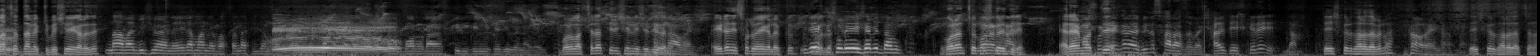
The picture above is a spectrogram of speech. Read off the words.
বাচ্চার দাম একটু বেশি হয়ে গেল যে। না ভাই বেশি হয় না এটা মানে বাচ্চা না ফিজাম বড়টা তিরিশের নিচে দিবে না ভাই। বড় বাচ্চারা তিরিশের নিচে দিবে না। ভাই। এটা যে ছোট হয়ে গেল একটু এটা একটু ছোট হিসাবে দাম চব্বিশ গড়ান, করে। দিলেন। এর এর মধ্যে ছাড় আছে ভাই সাড়ে তেইশ করে দাম। তেইশ করে ধরা যাবে না? না ভাই না না। তেইশ করে ধরা যাচ্ছে না।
